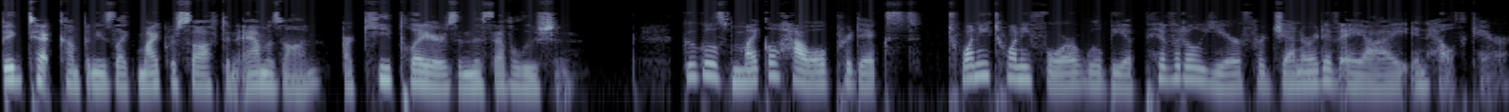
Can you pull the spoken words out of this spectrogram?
Big tech companies like Microsoft and Amazon are key players in this evolution. Google's Michael Howell predicts 2024 will be a pivotal year for generative AI in healthcare.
